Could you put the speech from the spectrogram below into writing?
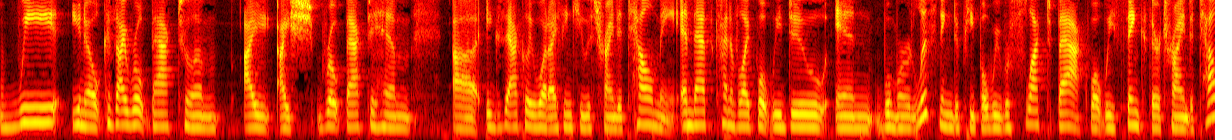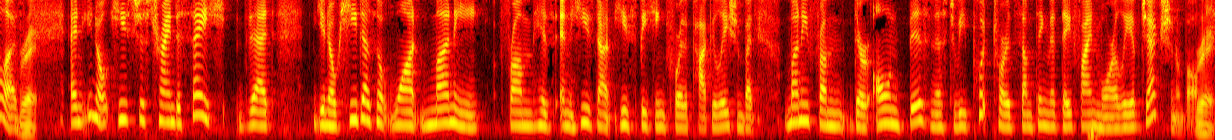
we, you know, because I wrote back to him, I, I sh- wrote back to him uh, exactly what I think he was trying to tell me. And that's kind of like what we do in when we're listening to people. We reflect back what we think they're trying to tell us. Right. And you know, he's just trying to say that you know he doesn't want money from his and he's not he's speaking for the population but money from their own business to be put towards something that they find morally objectionable Right.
